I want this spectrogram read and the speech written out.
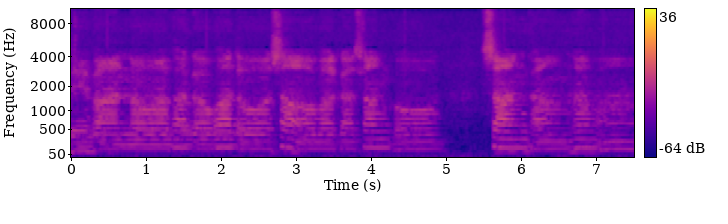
ฏิปันโนภะคะวะโตสาวกสังโฆ Sangkar.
